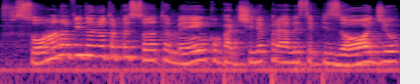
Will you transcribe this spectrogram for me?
soma na vida de outra pessoa também, compartilha para ela esse episódio.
